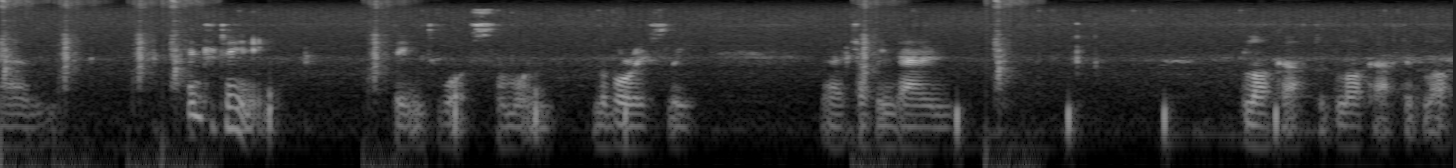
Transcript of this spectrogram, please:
um, entertaining thing to watch someone laboriously uh, chopping down block after block after block.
